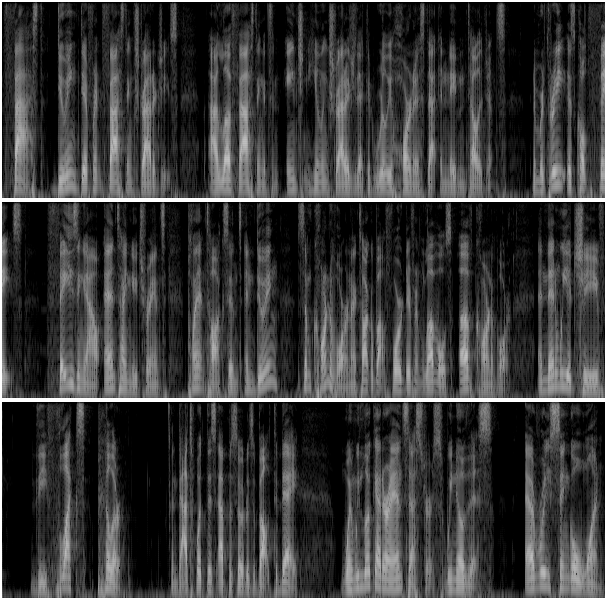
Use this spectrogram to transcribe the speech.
fast, doing different fasting strategies. I love fasting. It's an ancient healing strategy that could really harness that innate intelligence. Number three is called phase, phasing out anti nutrients, plant toxins, and doing some carnivore. And I talk about four different levels of carnivore. And then we achieve the flex pillar. And that's what this episode is about today. When we look at our ancestors, we know this every single one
